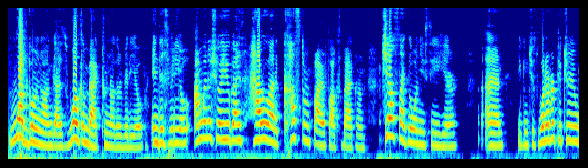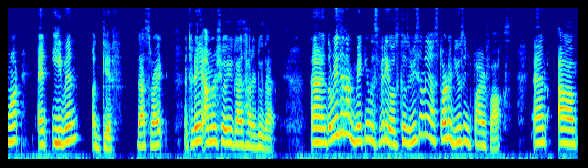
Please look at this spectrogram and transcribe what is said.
What's going on guys? Welcome back to another video. In this video, I'm going to show you guys how to add a custom Firefox background just like the one you see here. And you can choose whatever picture you want and even a GIF. That's right. And today I'm going to show you guys how to do that. And the reason I'm making this video is because recently I started using Firefox. And um,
